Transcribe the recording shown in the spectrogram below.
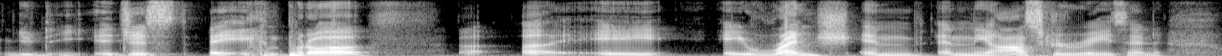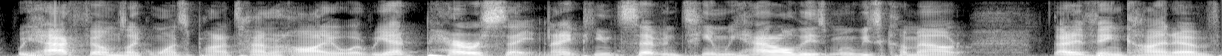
you it just it can put a a a wrench in in the Oscar race. And we had films like Once Upon a Time in Hollywood. We had Parasite, 1917. We had all these movies come out that I think kind of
